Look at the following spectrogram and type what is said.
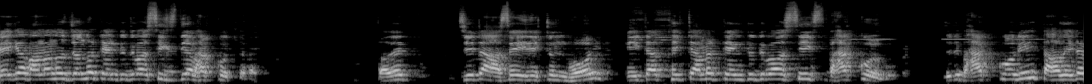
মেগা বানানোর জন্য ten to the power six দিয়ে ভাগ করতে হয়। তবে যেটা আছে ইলেকট্রন ভোল্ট এইটার থেকে আমরা ten to the power six ভাগ করব। যদি ভাগ করি, তাহলে এটা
